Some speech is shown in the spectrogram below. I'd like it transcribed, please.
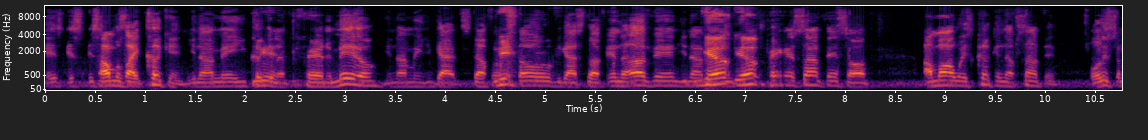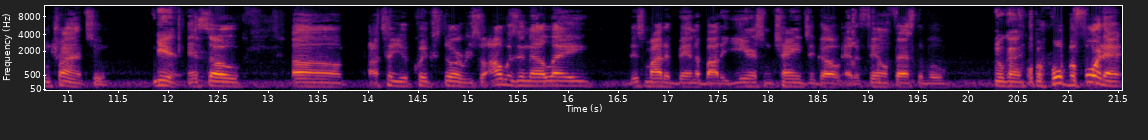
it's, it's, it's almost like cooking, you know what I mean? You cooking Yeah. and preparing a meal, you know what I mean? You got stuff on Yeah. the stove, you got stuff in the oven, you know what I mean? yep. Preparing something. So I'm always cooking up something, or at least I'm trying to. Yeah. And so um, I'll tell you a quick story. So I was in LA. This might have been about a year and some change ago at a film festival. Okay. Well, before before that,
